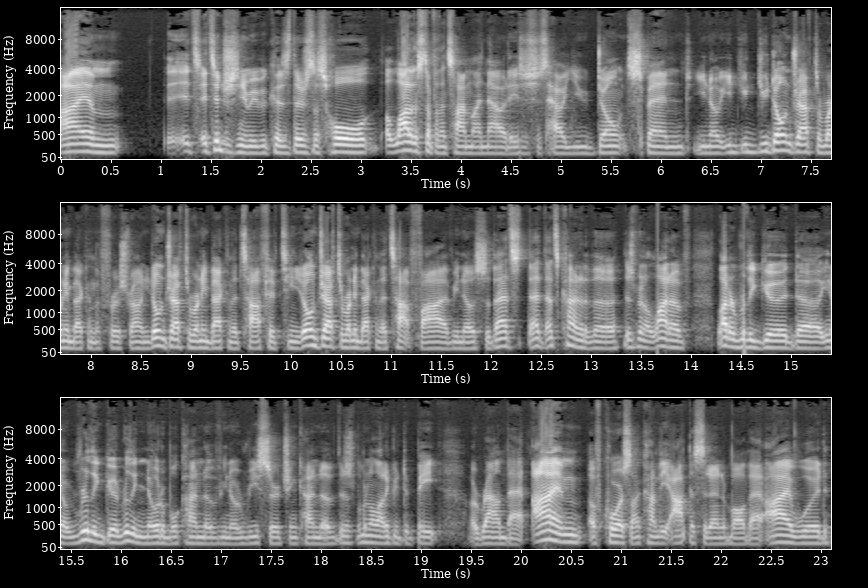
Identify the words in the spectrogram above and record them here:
I am. It's it's interesting to me because there's this whole a lot of the stuff on the timeline nowadays is just how you don't spend you know you, you, you don't draft a running back in the first round you don't draft a running back in the top 15 you don't draft a running back in the top five you know so that's that that's kind of the there's been a lot of a lot of really good uh, you know really good really notable kind of you know research and kind of there's been a lot of good debate around that I'm of course on kind of the opposite end of all that I would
